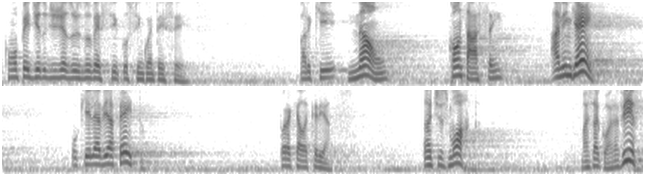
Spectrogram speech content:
com o pedido de Jesus do versículo 56. Para que não contassem a ninguém o que ele havia feito por aquela criança, antes morta, mas agora viva.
